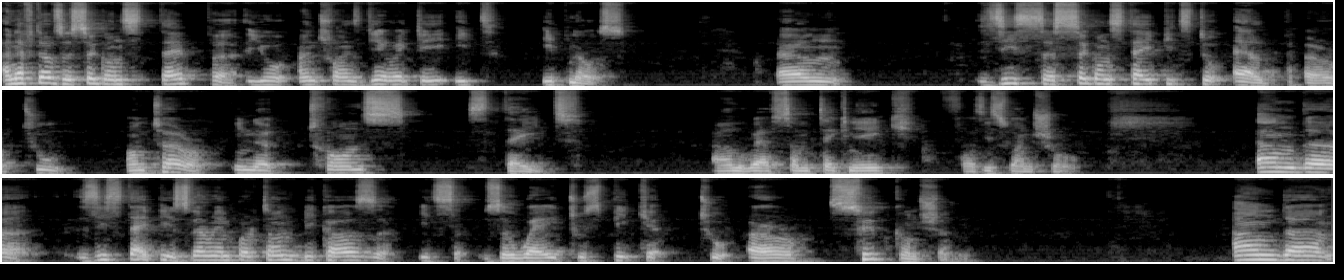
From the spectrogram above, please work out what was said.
And after the second step, uh, you entrance directly it hypnosis. Um, this uh, second step is to help her to enter in a trance state. And we have some technique for this one show. And uh, this type is very important because it's the way to speak to our subconscious. And uh,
